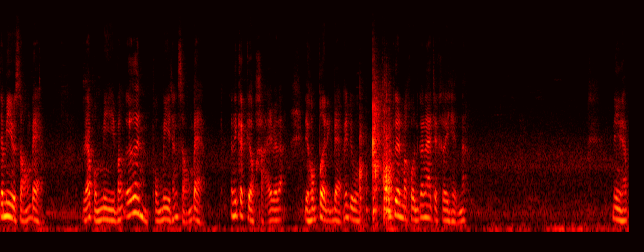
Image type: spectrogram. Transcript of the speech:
จะมีอยู่สองแบบ แล้วผมมีบังเอิญผมมีทั้งสองแบบ อันนี้ก็เกือบขายไปแล้วเดี๋ยวผมเปิดอีกแบบให้ดู เพื่อนบางคนก็น่าจะเคยเห็นนะ นี่ครับ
